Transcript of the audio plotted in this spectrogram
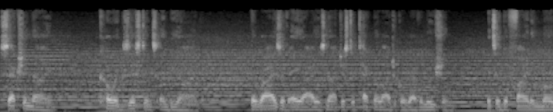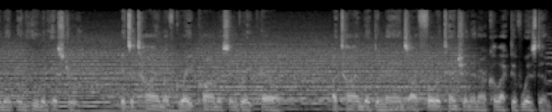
Section 9 Coexistence and Beyond. The rise of AI is not just a technological revolution, it's a defining moment in human history. It's a time of great promise and great peril, a time that demands our full attention and our collective wisdom.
